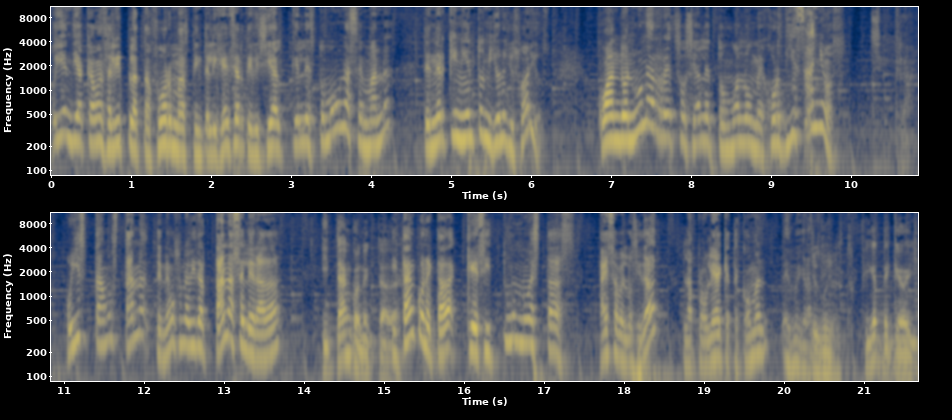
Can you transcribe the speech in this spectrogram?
Hoy en día acaban de salir plataformas de inteligencia artificial que les tomó una semana tener 500 millones de usuarios. Cuando en una red social le tomó a lo mejor 10 años. Sí, claro. Hoy estamos tan, tenemos una vida tan acelerada Y tan conectada. y tan conectada que si tú no estás a esa velocidad, la probabilidad de que te coman es muy grande. Es muy alto. Fíjate que hoy,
